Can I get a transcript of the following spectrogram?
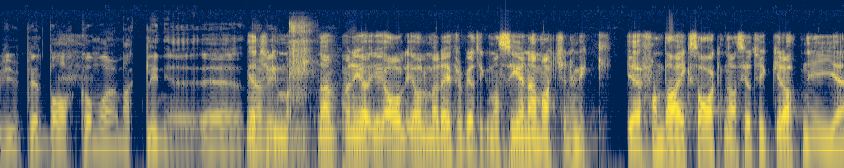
i djupled bakom våra backlinje. eh, när Jag, tycker vi- man, nej, men jag, jag håller med dig Fredrik. Jag tycker man ser den här matchen hur mycket van Dijk saknas. Jag tycker att ni, eh,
